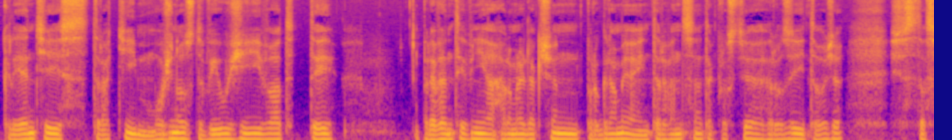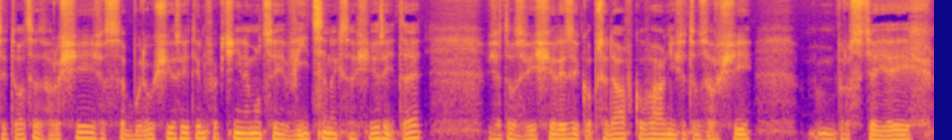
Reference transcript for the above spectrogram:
klienti ztratí možnost využívat ty preventivní a harm reduction programy a intervence, tak prostě hrozí to, že, že se ta situace zhorší, že se budou šířit infekční nemoci více, než se šíří teď, že to zvýší riziko předávkování, že to zhorší mm, prostě jejich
